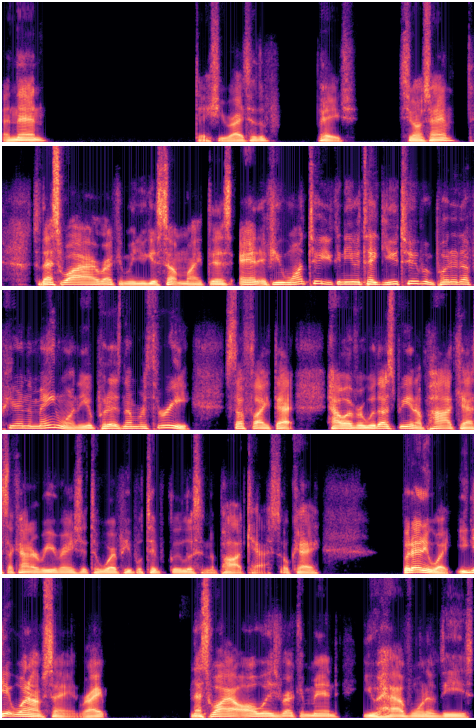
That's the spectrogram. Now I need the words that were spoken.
And then takes you right to the page. See what I'm saying? So that's why I recommend you get something like this. And if you want to, you can even take YouTube and put it up here in the main one. You'll put it as number three, stuff like that. However, with us being a podcast, I kind of rearranged it to where people typically listen to podcasts. Okay. But anyway, you get what I'm saying, right? that's why I always recommend you have one of these.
